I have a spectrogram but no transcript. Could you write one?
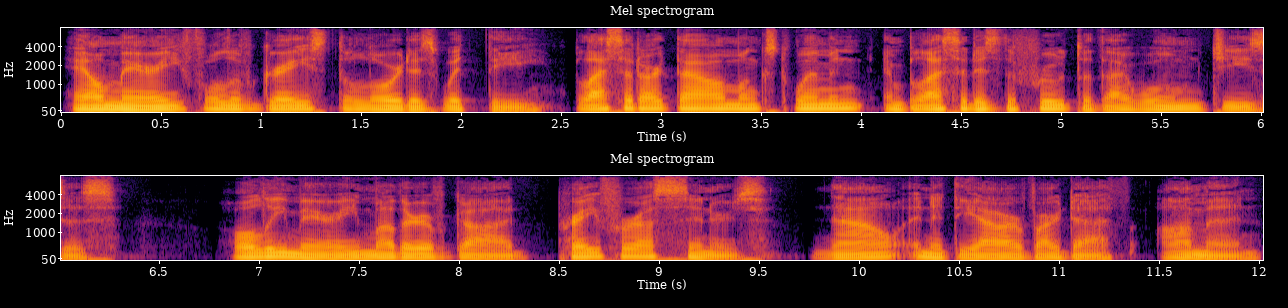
Hail Mary, full of grace, the Lord is with thee. Blessed art thou amongst women, and blessed is the fruit of thy womb, Jesus. Holy Mary, Mother of God, pray for us sinners, now and at the hour of our death. Amen.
